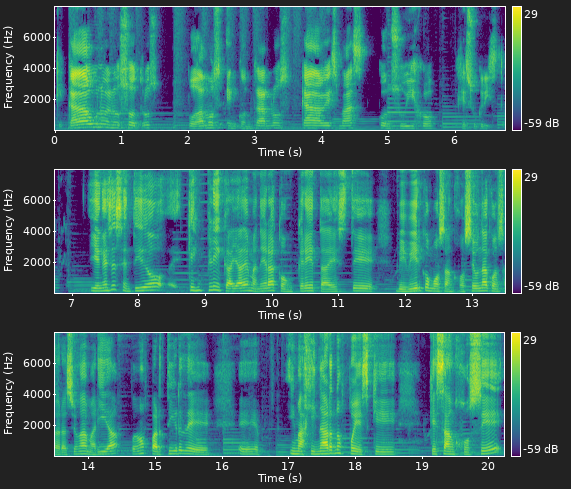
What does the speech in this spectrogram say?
que cada uno de nosotros podamos encontrarnos cada vez más con su Hijo Jesucristo. Y en ese sentido, ¿qué implica ya de manera concreta este vivir como San José una consagración a María? Podemos partir de eh, imaginarnos pues que San José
